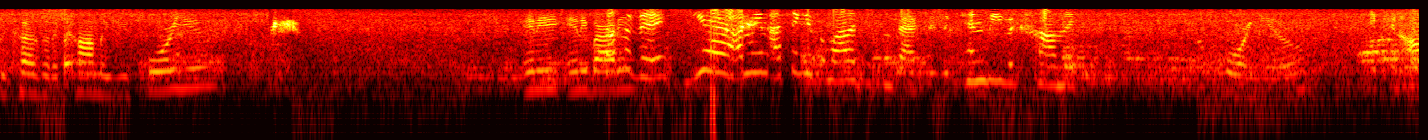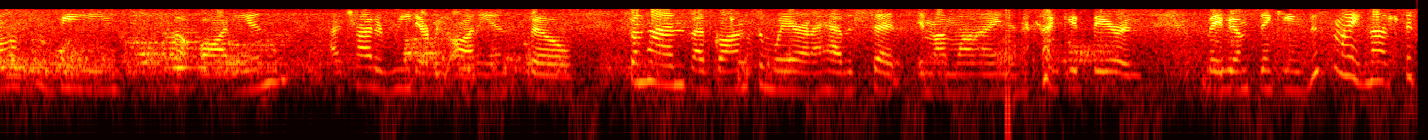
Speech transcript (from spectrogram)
because of the comedy before you? Any anybody? Some of it, yeah. I mean, I think it's a lot of different factors. It can be the comics before you. It can also be the audience. I try to read every audience, so sometimes I've gone somewhere and I have a set in my mind, and I get there and maybe I'm thinking this might not fit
